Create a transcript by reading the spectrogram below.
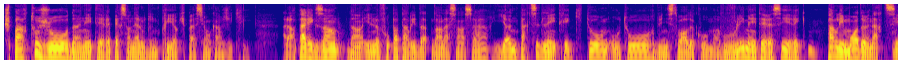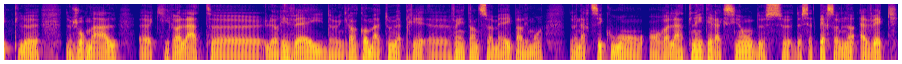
je pars toujours d'un intérêt personnel ou d'une préoccupation quand j'écris. Alors, par exemple, dans Il ne faut pas parler dans l'ascenseur, il y a une partie de l'intrigue qui tourne autour d'une histoire de coma. Vous voulez m'intéresser, Eric? Parlez-moi d'un article de journal euh, qui relate euh, le réveil d'un grand comateux après 20 euh, ans de sommeil. Parlez-moi d'un article où on, relate l'interaction de cette personne-là avec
